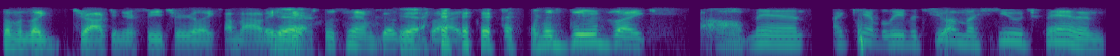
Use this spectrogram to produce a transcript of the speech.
someone's like jocking your feature. You're like, I'm out of Yeah. here." So Sam goes Yeah. inside. And the dude's like, "Oh man, I can't believe it's you. I'm a huge fan." And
